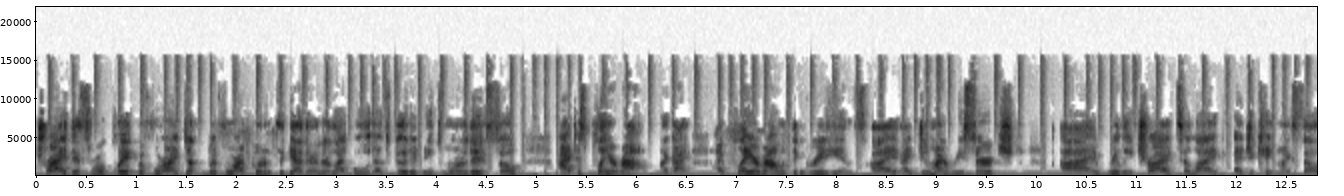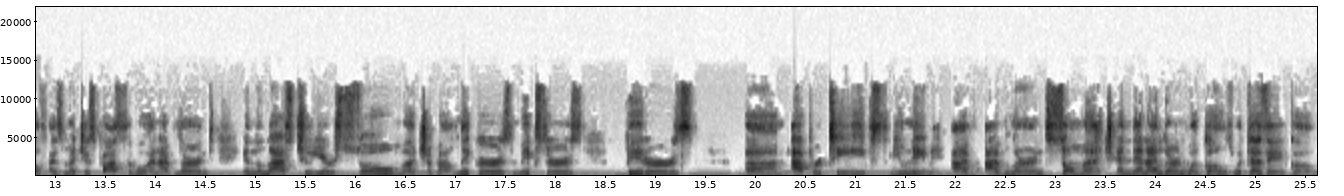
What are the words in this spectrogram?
Try this real quick before I before I put them together. And they're like, oh, that's good. It needs more of this. So I just play around. Like I I play around with ingredients. I I do my research. I really try to like educate myself as much as possible. And I've learned in the last two years so much about liquors, mixers, bitters, um, aperitifs, you name it. I've I've learned so much, and then I learn what goes, what doesn't go,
